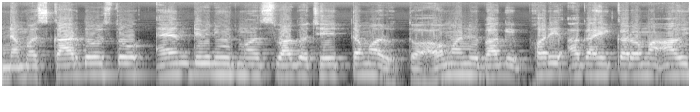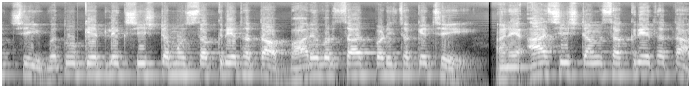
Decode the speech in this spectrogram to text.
નમસ્કાર દોસ્તો એમ ટીવી ન્યૂઝમાં સ્વાગત છે તમારું. તો હવામાન વિભાગે ફરી આગાહી કરવામાં આવી છે. વધુ કેટલીક સિસ્ટમો સક્રિય થતા ભારે વરસાદ પડી શકે છે. અને આ સિસ્ટમ સક્રિય થતા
